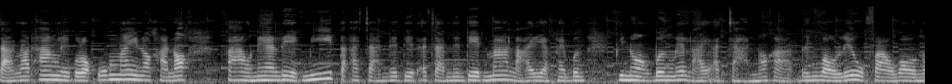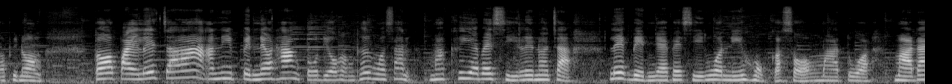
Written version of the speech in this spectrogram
จากแนวทางเลขหลอกวงในเนาะค่ะเนาะ ฟาวแน่เลขมีแต่อาจารย์เด็ดๆอาจารย์เด่นๆมาหลายอยากให้เบิ้งพี่น้องเบิ้งหลายๆอาจารย์เนาะค่ะเดินเว้าเร็วฟาวเว้าเนาะพี่น้อง ต่อไปเลยจ้า อันนี้เป็นแนวทางตัวเดียวของเทิงว่าสั้นมาคือยร์ไปสีเลยเนาะจ้ะเลขเด่นยายไปสีงวดนี้ 6 กับ 2 มาตัว มาได้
